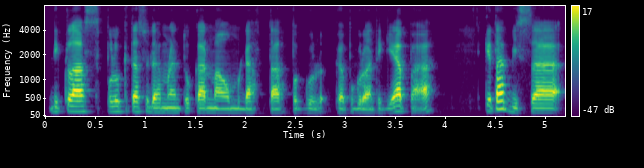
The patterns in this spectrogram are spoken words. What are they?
di kelas 10 kita sudah menentukan mau mendaftar ke perguruan tinggi apa, kita bisa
